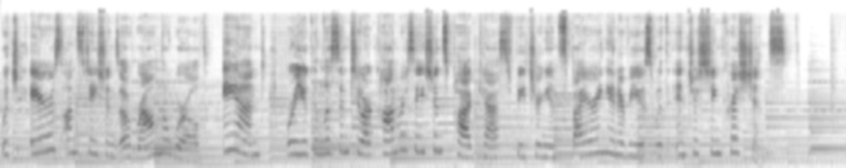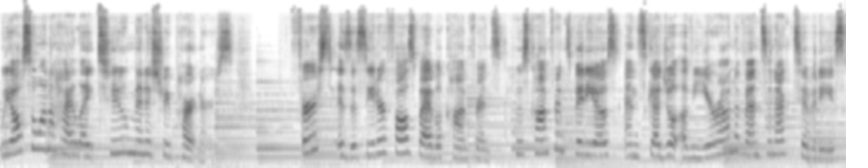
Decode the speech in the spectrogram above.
which airs on stations around the world, and where you can listen to our Conversations podcast featuring inspiring interviews with interesting Christians. We also want to highlight two ministry partners. First is the Cedar Falls Bible Conference, whose conference videos and schedule of year round events and activities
